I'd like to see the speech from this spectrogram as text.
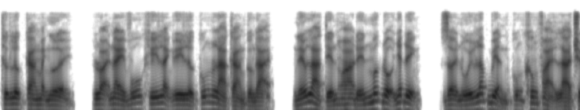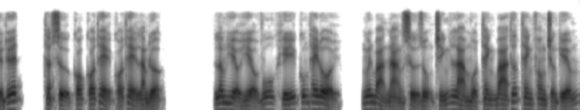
Thực lực càng mạnh người, loại này vũ khí lạnh uy lực cũng là càng cường đại, nếu là tiến hóa đến mức độ nhất định, rời núi lấp biển cũng không phải là truyền thuyết, thật sự có có thể có thể làm được. Lâm hiểu hiểu vũ khí cũng thay đổi, nguyên bản nàng sử dụng chính là một thanh ba thước thanh phong trường kiếm,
